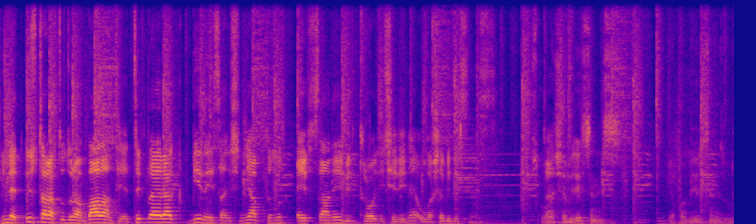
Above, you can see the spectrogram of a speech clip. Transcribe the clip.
Millet üst tarafta duran bağlantıya tıklayarak 1 Nisan için yaptığımız efsanevi bir troll içeriğine ulaşabilirsiniz. Ulaşabilirsiniz. Yapabilirsiniz bunu.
